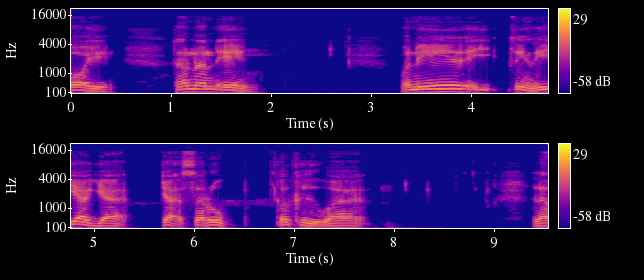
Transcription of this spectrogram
บ่อยๆ เท่านั้นเอง วันนี้สิ่งที่อยากจะจะสรุปก็คือว่า เรา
